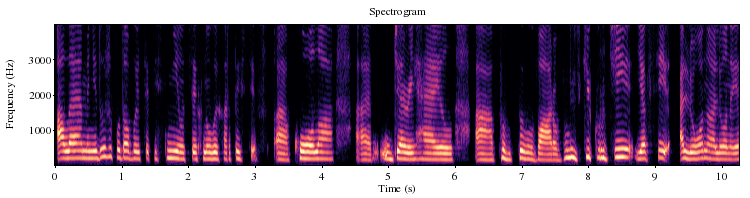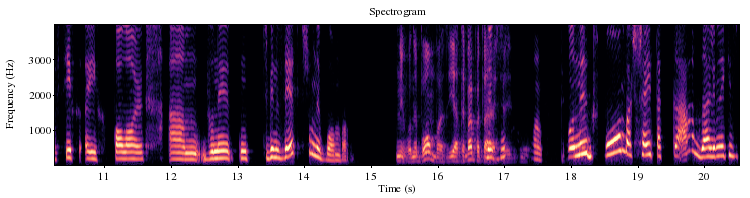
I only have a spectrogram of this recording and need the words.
але мені дуже подобаються пісні оцих нових артистів: е, Кола, е, Джері Гейл, е, Пивоваров. Вони такі круті. Я всі Альона, Альона, я всіх їх фолою. Ем, вони ну, тобі не здається, що вони бомба? Ні, вони бомба. Я тебе питаю. Вони бомба ще й така, взагалі, вони якісь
